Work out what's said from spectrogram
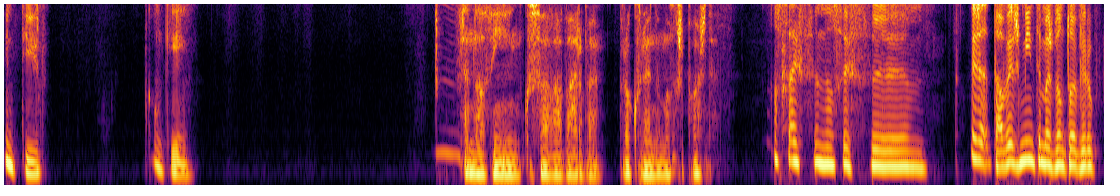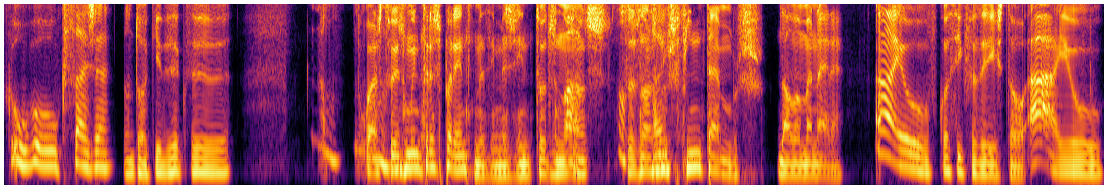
Mentir. Com quem? Fernando Alvim coçava a barba procurando uma resposta. Não sei se. Não sei se. Talvez, talvez minta, mas não estou a ver o, o, o que seja. Não estou aqui a dizer que. Não, não eu acho que tu és muito transparente, mas imagino todos ah, nós, todos nós nos fintamos de alguma maneira. Ah, eu consigo fazer isto. Ou, ah, eu.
